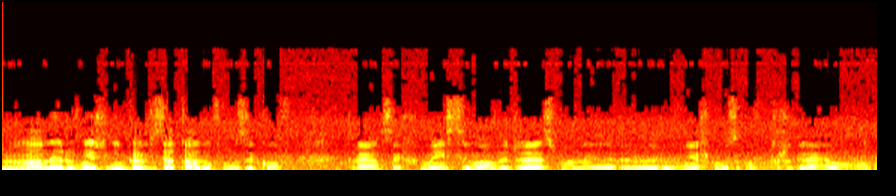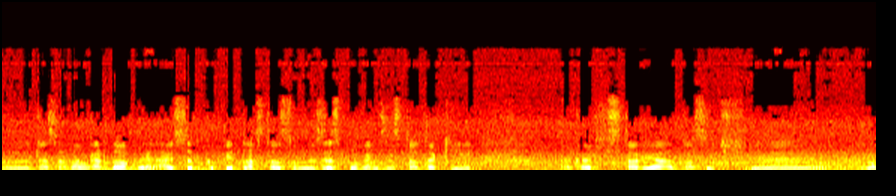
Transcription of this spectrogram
Mamy również improwizatorów, muzyków grających mainstreamowy jazz, mamy e, również muzyków, którzy grają jazz awangardowy, a jest to tylko 15-osobowy zespół, więc jest to taki taka historia dosyć, yy, no,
